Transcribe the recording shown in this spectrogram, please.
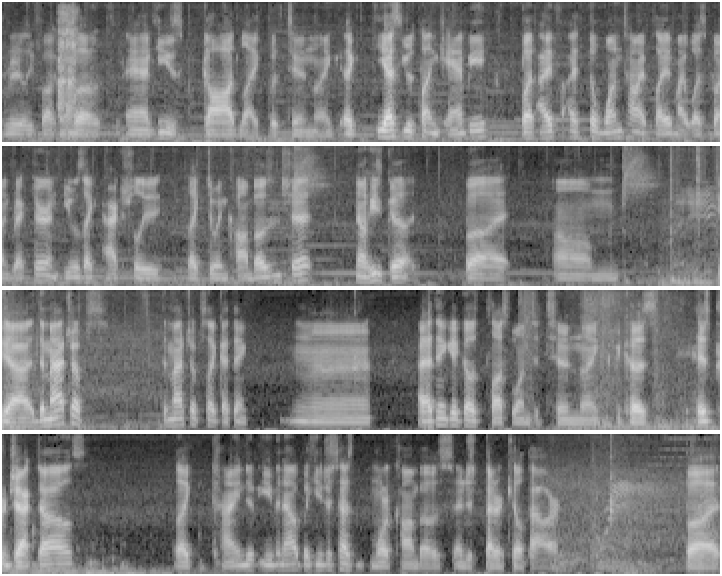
really fucking close. And he's godlike with Toon. Like, like yes, he was playing campy, but I, I the one time I played him, I was going Richter, and he was like actually like doing combos and shit. No, he's good, but um, yeah, the matchups, the matchups, like I think. mm, I think it goes plus one to Toon, like because his projectiles, like kind of even out, but he just has more combos and just better kill power. But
